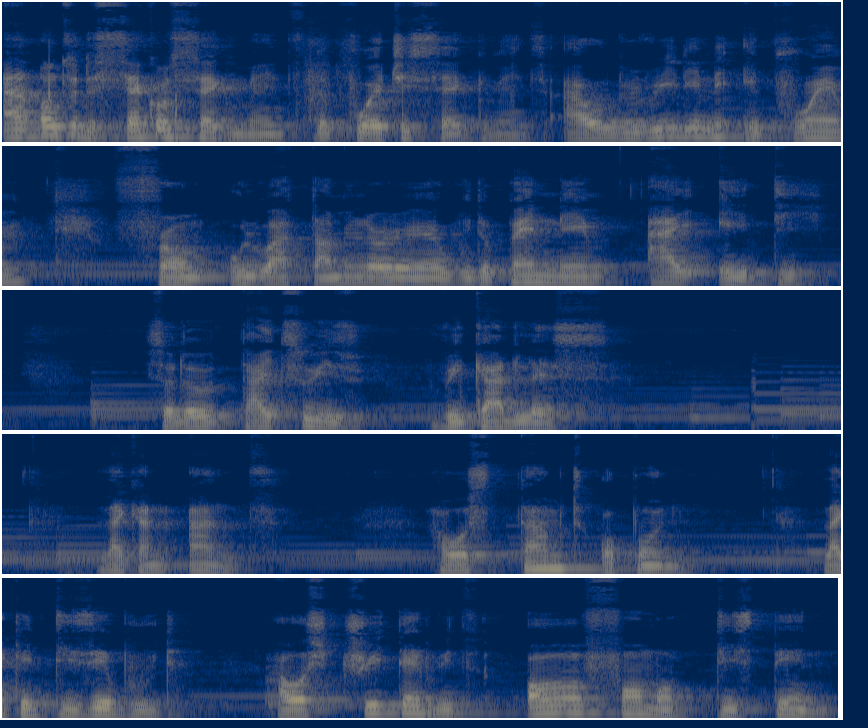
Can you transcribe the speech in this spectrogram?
And onto the second segment, the poetry segment. I will be reading a poem from Oluwatamilore with the pen name IAD. So the title is Regardless. Like an ant, I was stamped upon. Like a disabled, I was treated with all form of disdain.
